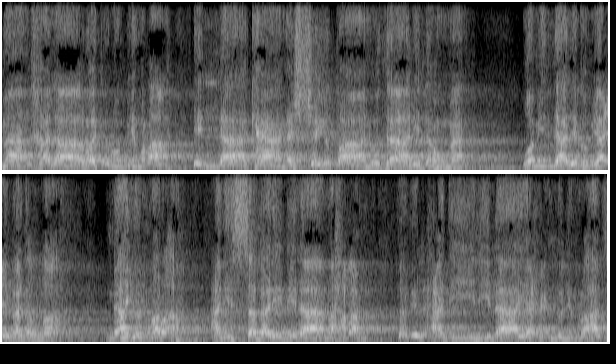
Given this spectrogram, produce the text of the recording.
ما خلا رجل بامرأة إلا كان الشيطان ثالثهما ومن ذلكم يا عباد الله نهي المرأة عن السفر بلا محرم ففي الحديث لا يحل لامرأة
